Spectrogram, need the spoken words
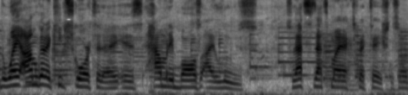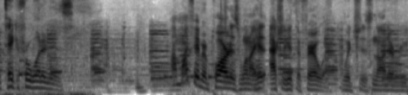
the way I'm going to keep score today is how many balls I lose. So that's that's my expectation. So take it for what it is. Uh, my favorite part is when I hit, actually hit the fairway, which is not every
